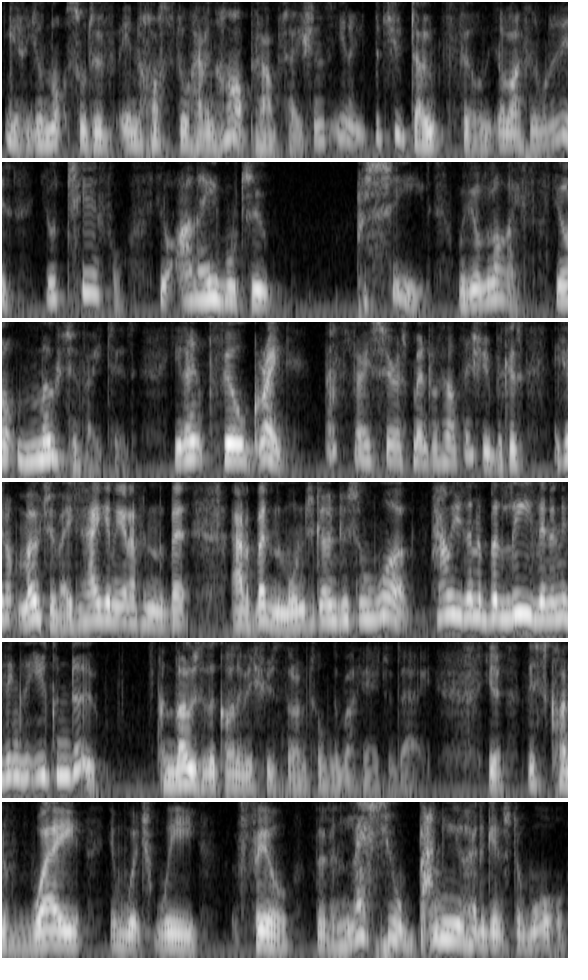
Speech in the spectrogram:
you know, you're not sort of in hospital having heart palpitations, you know, but you don't feel that your life is what it is. You're tearful. You're unable to proceed with your life. You're not motivated. You don't feel great. That's a very serious mental health issue because if you're not motivated, how are you going to get up in the bed, out of bed in the morning to go and do some work? How are you going to believe in anything that you can do? And those are the kind of issues that I'm talking about here today. You know, this kind of way in which we feel that unless you're banging your head against a wall,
